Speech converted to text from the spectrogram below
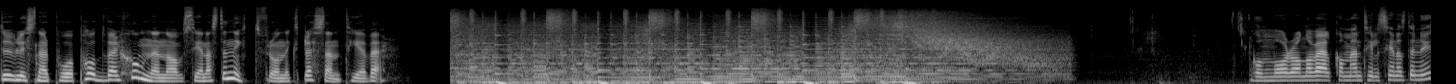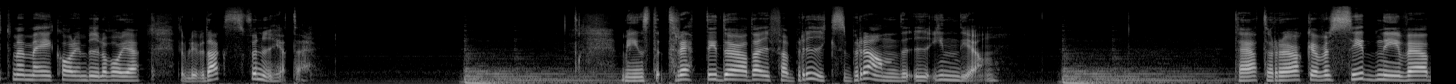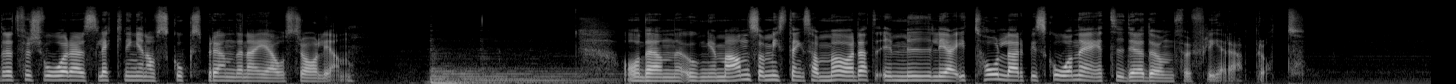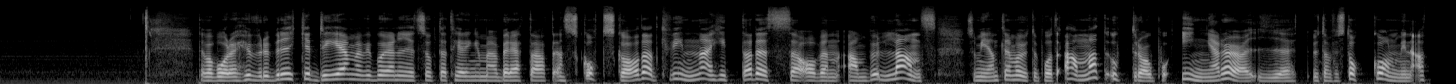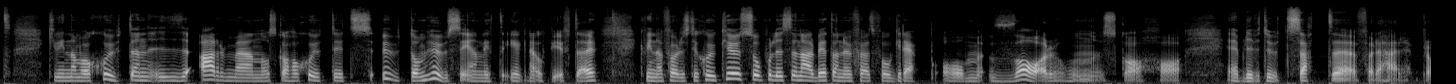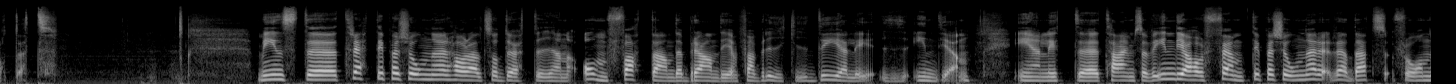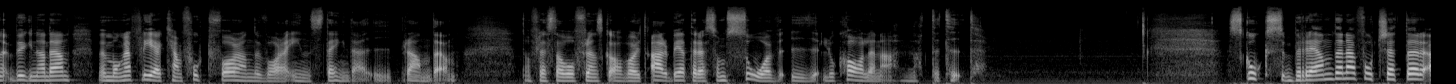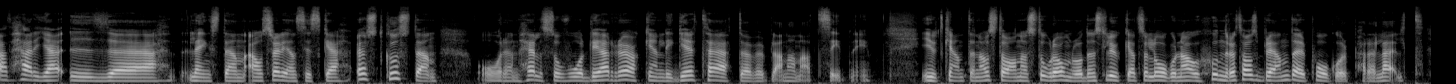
Du lyssnar på poddversionen av senaste nytt från Expressen TV. God morgon och välkommen till senaste nytt med mig Karin Bülow Det blir dags för nyheter. Minst 30 döda i fabriksbrand i Indien. Tät rök över Sydney. Vädret försvårar släckningen av skogsbränderna i Australien. Och den unge man som misstänks ha mördat Emilia i Tollarp i Skåne är tidigare dömd för flera brott. Det var våra huvudrubriker det, men vi börjar nyhetsuppdateringen med att berätta att en skottskadad kvinna hittades av en ambulans som egentligen var ute på ett annat uppdrag på Ingarö i, utanför Stockholm i natt. Kvinnan var skjuten i armen och ska ha skjutits utomhus enligt egna uppgifter. Kvinnan fördes till sjukhus och polisen arbetar nu för att få grepp om var hon ska ha eh, blivit utsatt eh, för det här brottet. Minst eh, 30 personer har alltså dött i en omfattande brand i en fabrik i Delhi i Indien. Enligt eh, Times of India har 50 personer räddats från byggnaden men många fler kan fortfarande vara instängda i branden. De flesta av offren ska ha varit arbetare som sov i lokalerna nattetid. Skogsbränderna fortsätter att härja i, eh, längs den australiensiska östkusten och den hälsovådliga röken ligger tät över bland annat Sydney. I utkanten av stan har stora områden slukats av lågorna och hundratals bränder pågår parallellt.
